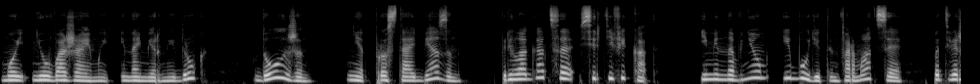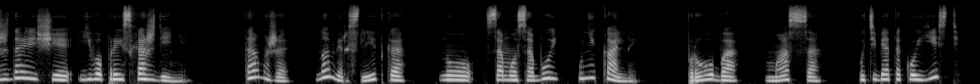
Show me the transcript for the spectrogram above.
мой неуважаемый и намерный друг должен, нет, просто обязан, прилагаться сертификат. Именно в нем и будет информация, подтверждающая его происхождение. Там же номер слитка, ну, само собой, уникальный. Проба, масса. У тебя такой есть?»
